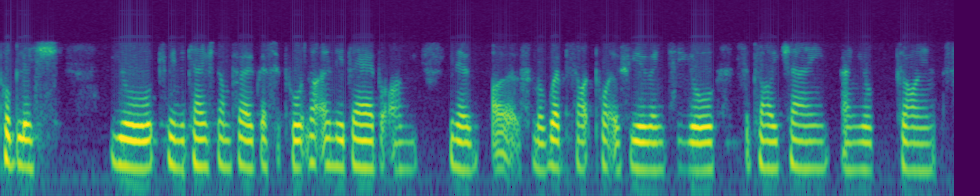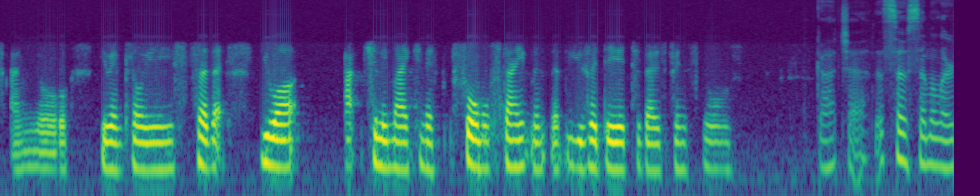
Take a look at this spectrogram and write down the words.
publish your communication on progress report not only there but on you know uh, from a website point of view into your supply chain and your clients and your your employees so that you are actually making a formal statement that you've adhered to those principles. Gotcha. That's so similar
